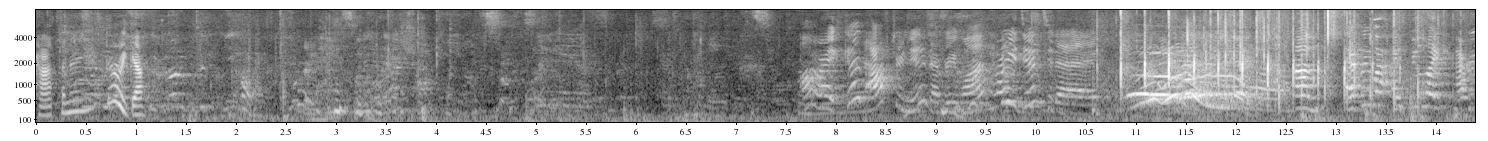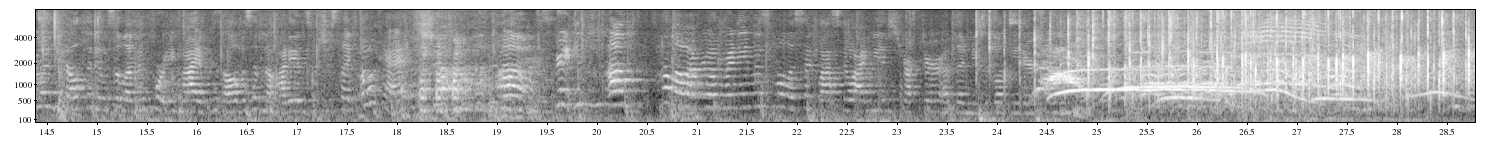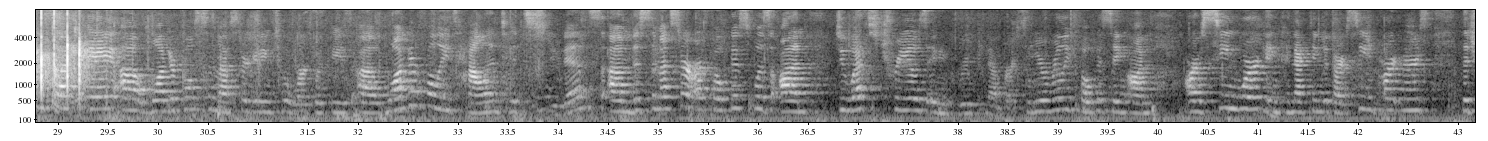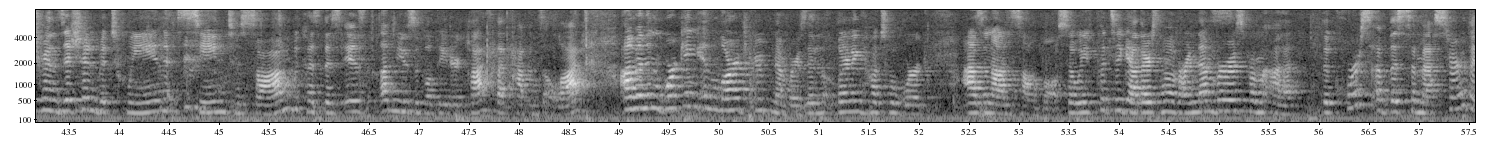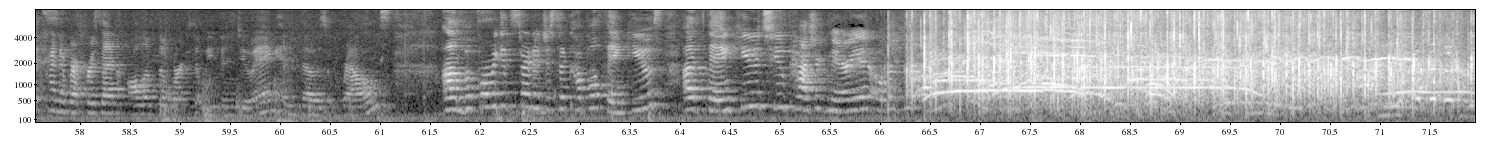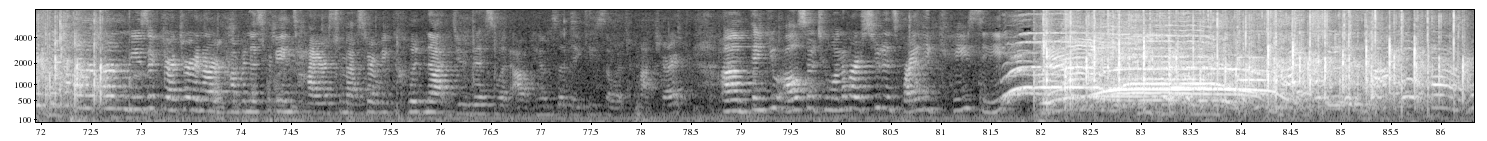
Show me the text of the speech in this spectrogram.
happening. There we go. All right, good afternoon, everyone. How are you doing today? Um, everyone, I feel like everyone felt that it was 11:45 because all of a sudden the audience was just like, okay. um, great. Um, hello, everyone. My name is Melissa Glasgow. I'm the instructor of the musical theater. It's been such a uh, wonderful semester getting to work with these uh, wonderfully talented students. Um, this semester, our focus was on duets, trios, and group numbers. So we were really focusing on our scene work and connecting with our scene partners, the transition between scene to song, because this is a musical theater class, that happens a lot. Um, and then working in large group numbers and learning how to work as an ensemble. So we've put together some of our numbers from uh, the course of the semester that kind of represent all of the work that we've been doing in those realms. Um, before we get started, just a couple thank yous. A thank you to Patrick Marion over here. He's been our, our music director and our accompanist for the entire semester. We could not do this without him, so thank you so much, Patrick. Um, thank you also to one of our students, Riley Casey. Uh,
